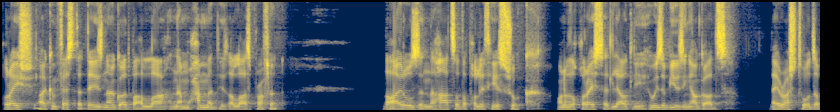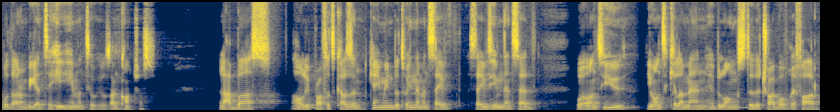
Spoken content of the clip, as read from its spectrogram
Quraysh, I confess that there is no God but Allah and that Muhammad is Allah's Prophet. The idols in the hearts of the polytheists shook. One of the Quraysh said loudly, Who is abusing our gods? They rushed towards Abu Dhar and began to hit him until he was unconscious. Al Abbas, the Holy Prophet's cousin, came in between them and saved, saved him, then said, Woe unto you! Do you want to kill a man who belongs to the tribe of Ghifar?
